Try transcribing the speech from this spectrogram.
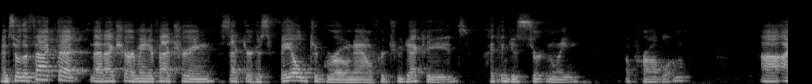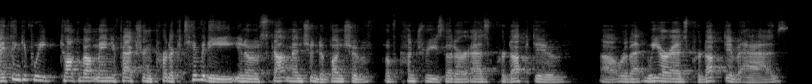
And so the fact that that actually our manufacturing sector has failed to grow now for two decades, I think is certainly a problem. Uh, I think if we talk about manufacturing productivity, you know, Scott mentioned a bunch of, of countries that are as productive uh, or that we are as productive as.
